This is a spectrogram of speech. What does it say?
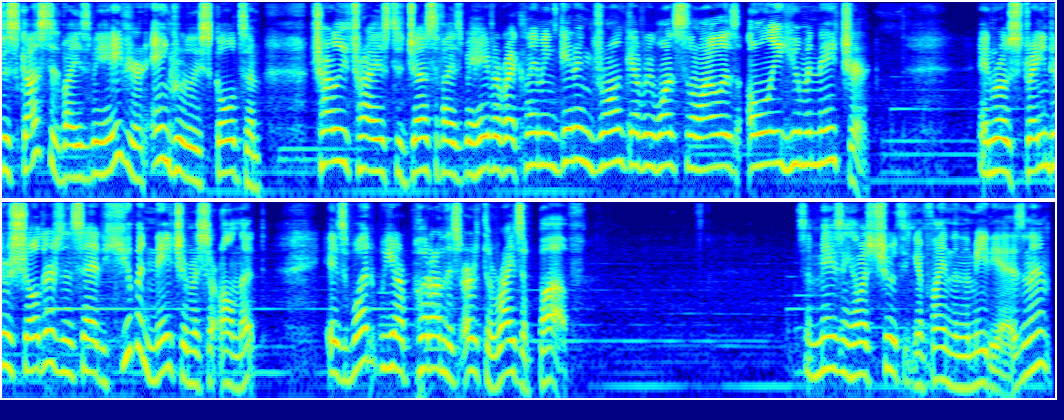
disgusted by his behavior and angrily scolds him. Charlie tries to justify his behavior by claiming getting drunk every once in a while is only human nature. And Rose strained her shoulders and said, Human nature, Mr. Allnut, is what we are put on this earth to rise above. It's amazing how much truth you can find in the media, isn't it?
